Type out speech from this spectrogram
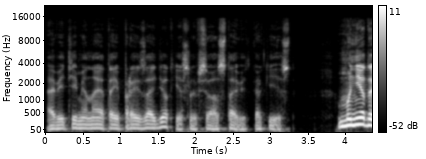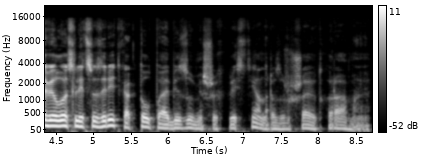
А ведь именно это и произойдет, если все оставить как есть. Мне довелось лицезреть, как толпы обезумевших крестьян разрушают храмы,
